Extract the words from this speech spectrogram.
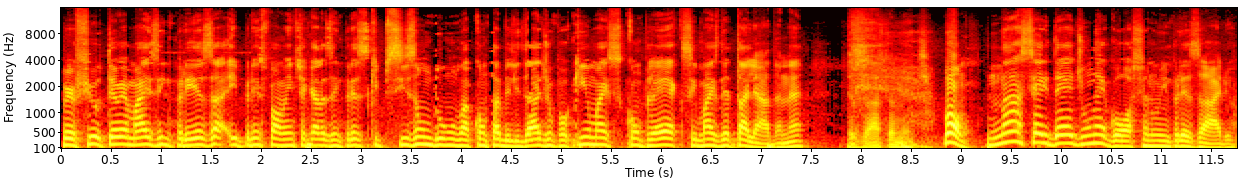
Perfil teu é mais empresa e principalmente aquelas empresas que precisam de uma contabilidade um pouquinho mais complexa e mais detalhada, né? Exatamente. Bom, nasce a ideia de um negócio no empresário,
